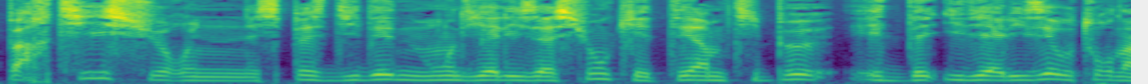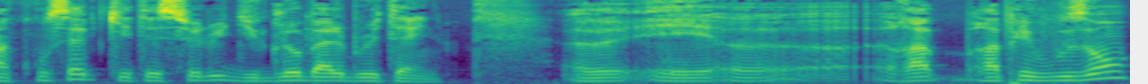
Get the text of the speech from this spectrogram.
parti sur une espèce d'idée de mondialisation qui était un petit peu idéalisée autour d'un concept qui était celui du Global Britain. Euh, et euh, rappelez-vous-en,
